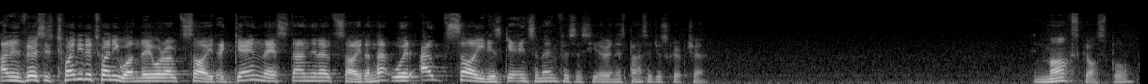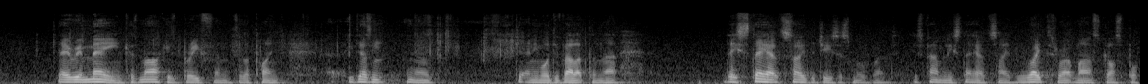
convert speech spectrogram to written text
And in verses 20 to 21, they were outside. Again, they're standing outside. And that word outside is getting some emphasis here in this passage of Scripture. In Mark's Gospel, they remain, because Mark is brief and to the point. Uh, he doesn't, you know, get any more developed than that they stay outside the Jesus movement. His family stay outside right throughout Mark's gospel.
